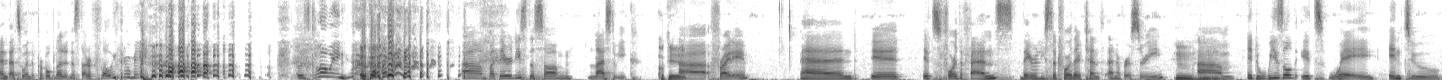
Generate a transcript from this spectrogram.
And that's when the purple bloodedness started flowing through me. it was glowing. um, but they released the song last week, Okay. uh, Friday, and it it's for the fans. They released it for their 10th anniversary. Mhm. Um, it weaseled its way into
